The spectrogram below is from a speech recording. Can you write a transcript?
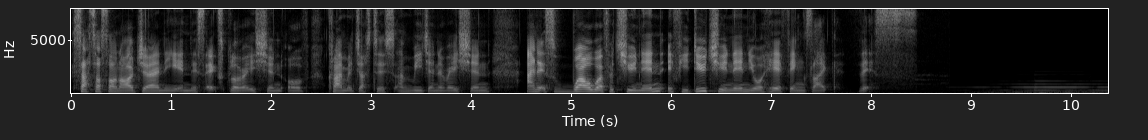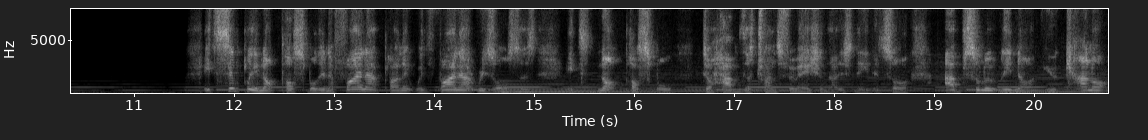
set us on our journey in this exploration of climate justice and regeneration. And it's well worth a tune in. If you do tune in, you'll hear things like this. It's simply not possible. In a finite planet with finite resources, it's not possible to have the transformation that is needed. So, absolutely not. You cannot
